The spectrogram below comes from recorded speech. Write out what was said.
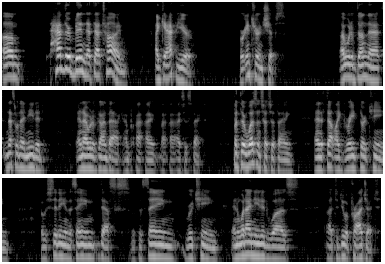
Um, had there been at that time a gap year or internships I would have done that, and that's what I needed, and I would have gone back. I, I, I, I suspect, but there wasn't such a thing, and it felt like grade thirteen. I was sitting in the same desks with the same routine, and what I needed was uh, to do a project.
